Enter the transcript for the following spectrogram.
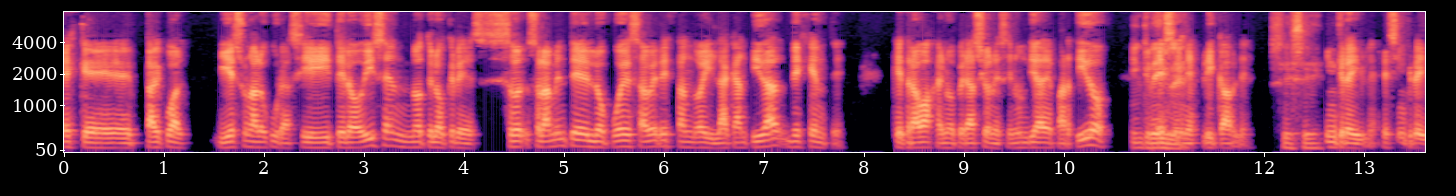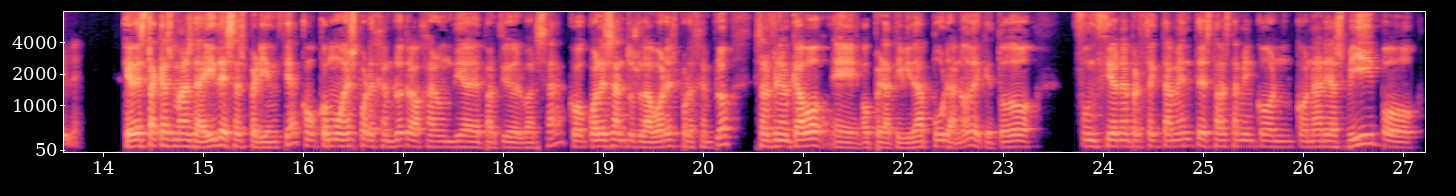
Es que tal cual, y es una locura. Si te lo dicen, no te lo crees. solamente lo puedes saber estando ahí. La cantidad de gente que trabaja en operaciones en un día de partido Increíble. es inexplicable. Sí, sí. Increíble, es increíble. ¿Qué destacas más de ahí, de esa experiencia? ¿Cómo, es, por ejemplo, trabajar un día de partido del Barça? ¿Cuáles son tus labores, por ejemplo? Es al fin y al cabo eh, operatividad pura, ¿no? De que todo funcione perfectamente. ¿Estabas también con, con áreas VIP o,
